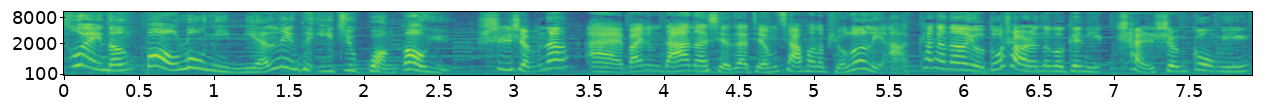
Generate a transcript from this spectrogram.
最能暴露你年龄的一句广告语是什么呢？哎，把你们答案呢写在节目下方的评论里啊，看看呢有多少人能够跟你产生共鸣。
